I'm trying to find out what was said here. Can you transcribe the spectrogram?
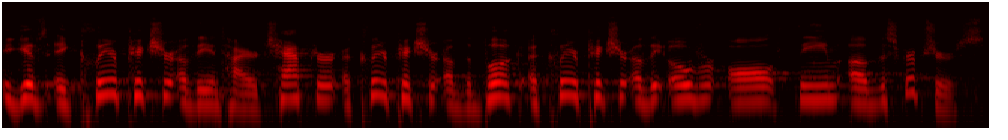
it gives a clear picture of the entire chapter, a clear picture of the book, a clear picture of the overall theme of the scriptures.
